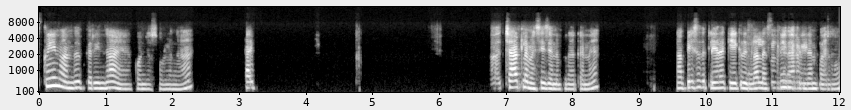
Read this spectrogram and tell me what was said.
ஸ்கிரீன் வந்து தெரிஞ்சா கொஞ்சம் சொல்லுங்க. டைப் சாட்ல மெசேஜ் அனுப்புங்க கண்ணு. நான் பேசுறது கிளியரா கேக்குதுங்களா? இல்ல ஸ்கிரீன் பாருங்க.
